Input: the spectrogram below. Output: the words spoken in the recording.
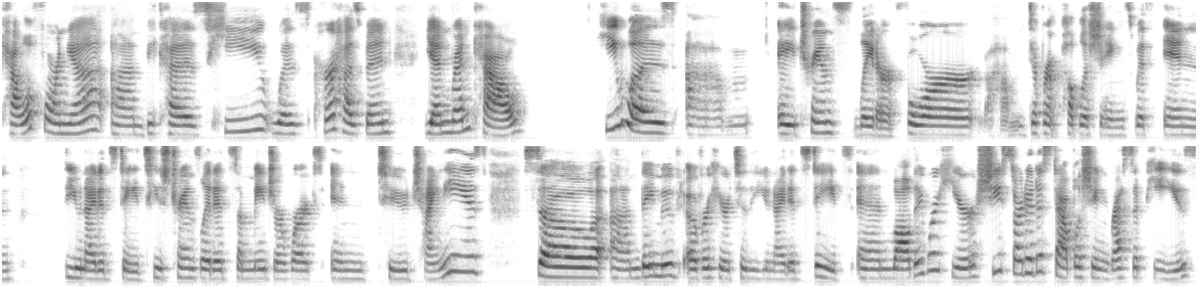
California um, because he was her husband, Yen Ren Kao. He was um, a translator for um, different publishings within the United States. He's translated some major works into Chinese. So um, they moved over here to the United States. And while they were here, she started establishing recipes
